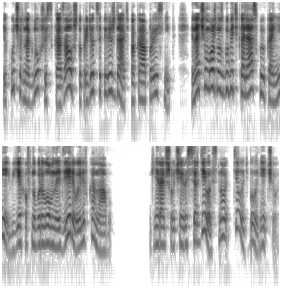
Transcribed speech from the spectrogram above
и кучер, нагнувшись, сказал, что придется переждать, пока прояснит, иначе можно сгубить коляску и коней, въехав на буреломное дерево или в канаву. Генеральша очень рассердилась, но делать было нечего.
